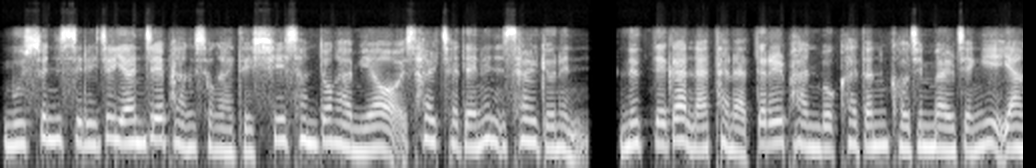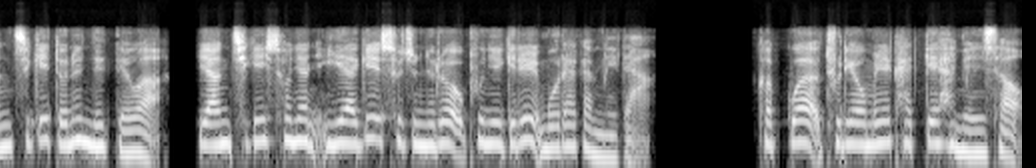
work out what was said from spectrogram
무슨 시리즈 연재 방송하듯이 선동하며 설치되는 설교는 늑대가 나타났다를 반복하던 거짓말쟁이 양치기 또는 늑대와 양치기 소년 이야기 수준으로 분위기를 몰아갑니다. 겁과 두려움을 갖게 하면서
